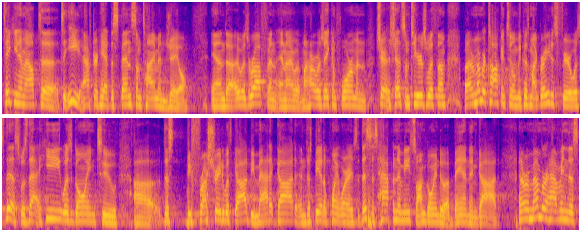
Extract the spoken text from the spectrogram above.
taking him out to, to eat after he had to spend some time in jail. And uh, it was rough, and, and I, my heart was aching for him and shed, shed some tears with him. But I remember talking to him because my greatest fear was this, was that he was going to uh, just be frustrated with God, be mad at God, and just be at a point where he said, This has happened to me, so I'm going to abandon God. And I remember having this,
